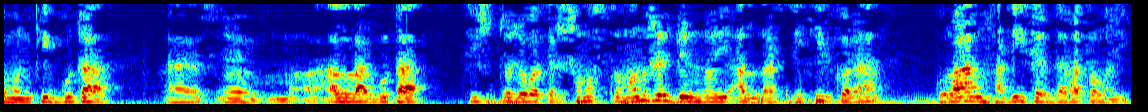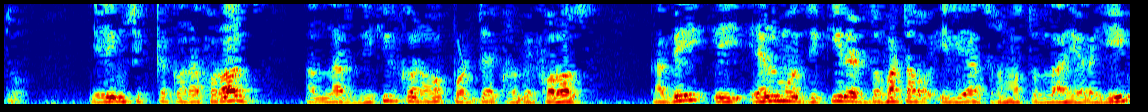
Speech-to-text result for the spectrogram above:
এমনকি গোটা আল্লাহর গোটা সৃষ্ট জগতের সমস্ত মানুষের জন্যই আল্লাহর জিকির করা কোরআন, হাদিসের দ্বারা প্রমাণিত। এলিম শিক্ষা করা ফরজ, আল্লাহর জিকির করাও পর্যায়ক্রমে ফরজ। কাজেই এই এলম জিকিরের দফাটাও ইলিয়াস রহমতুল্লাহ আলহী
